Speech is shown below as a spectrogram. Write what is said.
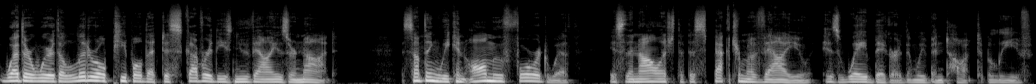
whether we're the literal people that discover these new values or not. Something we can all move forward with is the knowledge that the spectrum of value is way bigger than we've been taught to believe.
